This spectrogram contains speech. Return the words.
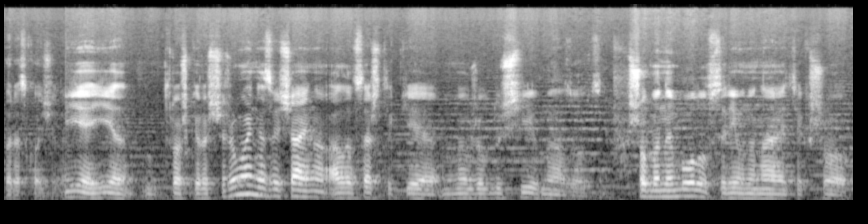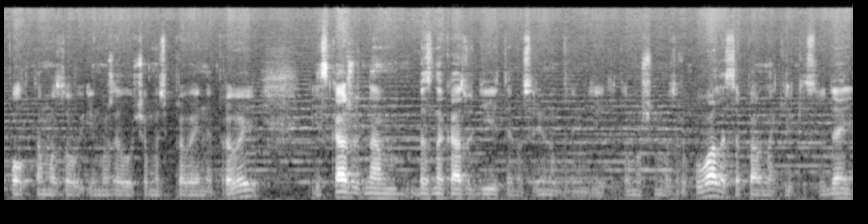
перескочити. Є, є трошки розчарування, звичайно, але все ж таки ми вже в душі, ми азовці. Що би не було, все рівно, навіть якщо полк там Азов і, можливо, в чомусь правий, не правий, і скажуть нам без наказу діяти, ми все рівно будемо діяти. Тому що ми згрупувалися, певна кількість людей,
